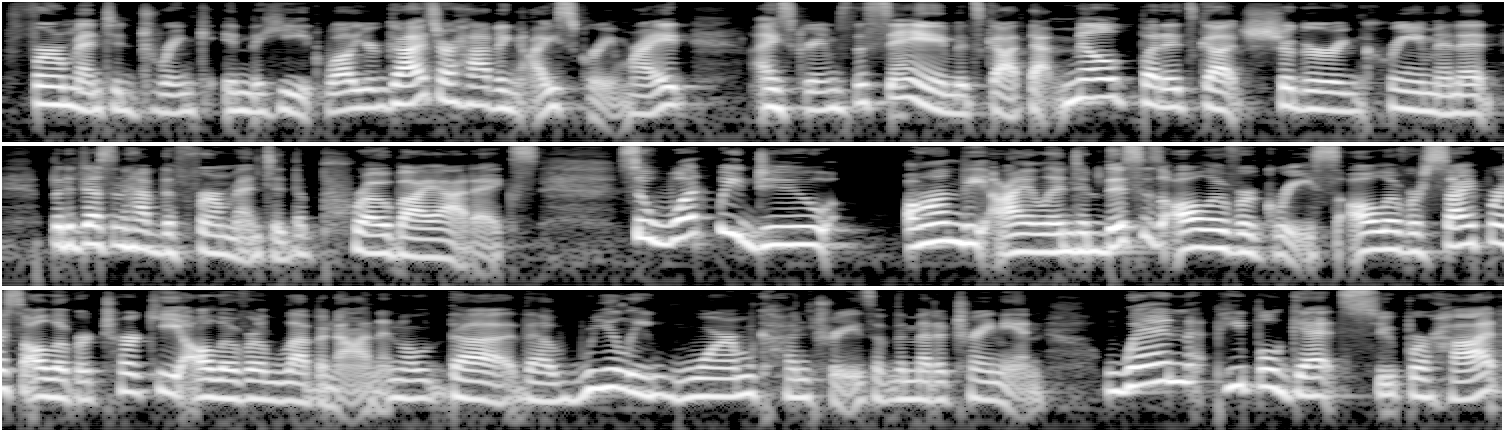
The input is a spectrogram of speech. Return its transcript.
fermented drink in the heat? Well, your guys are having ice cream, right? Ice cream's the same. It's got that milk, but it's got sugar and cream in it, but it doesn't have the fermented, the probiotics. So, what we do on the island, and this is all over Greece, all over Cyprus, all over Turkey, all over Lebanon, and the, the really warm countries of the Mediterranean. When people get super hot,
